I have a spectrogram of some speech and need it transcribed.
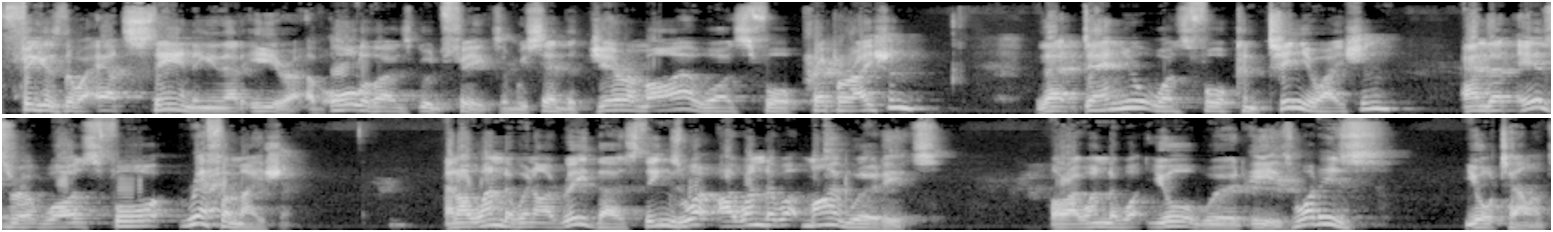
figures that were outstanding in that era of all of those good figs. And we said that Jeremiah was for preparation, that Daniel was for continuation, and that Ezra was for reformation. And I wonder when I read those things, what I wonder what my word is. Or I wonder what your word is. What is your talent?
